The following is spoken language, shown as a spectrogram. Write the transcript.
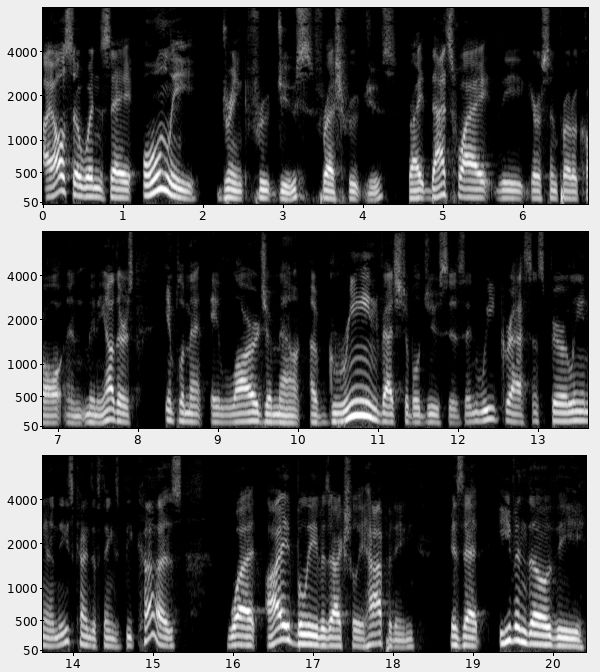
I also wouldn't say only drink fruit juice, fresh fruit juice, right? That's why the Gerson protocol and many others implement a large amount of green vegetable juices and wheatgrass and spirulina and these kinds of things because what I believe is actually happening is that even though the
